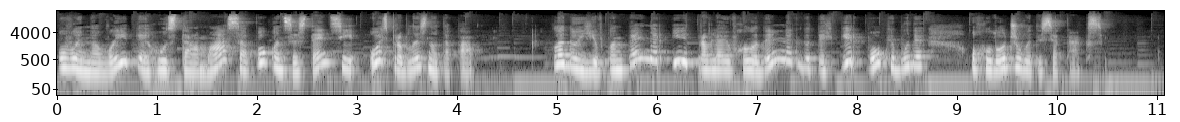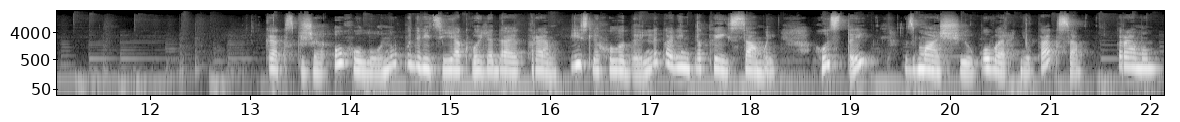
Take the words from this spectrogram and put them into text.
повинна вийти густа маса по консистенції ось приблизно така. Кладу її в контейнер і відправляю в холодильник до тих пір, поки буде охолоджуватися кекс. Кекс вже охолонув. Подивіться, як виглядає крем після холодильника. Він такий самий густий. Змащую поверхню кекса кремом.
